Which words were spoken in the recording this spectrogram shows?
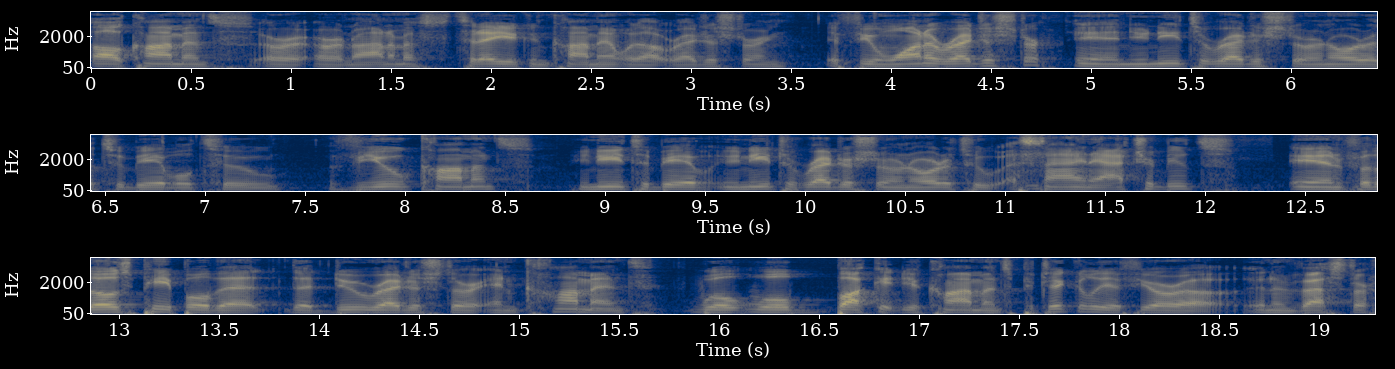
All comments are, are, anonymous. Today you can comment without registering. If you want to register and you need to register in order to be able to view comments you need to be able you need to register in order to assign attributes. And for those people that, that do register and comment, we'll, we'll bucket your comments, particularly if you're a, an investor.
